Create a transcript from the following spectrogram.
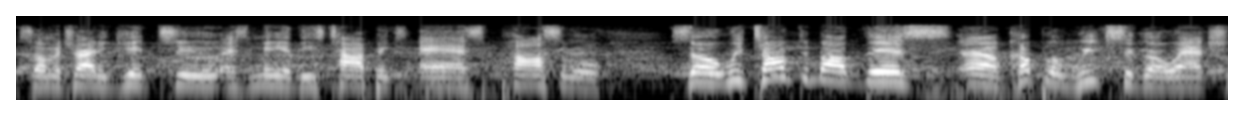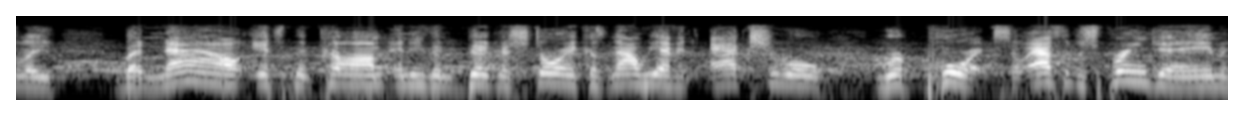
so I'm gonna try to get to as many of these topics as possible. So we talked about this uh, a couple of weeks ago, actually, but now it's become an even bigger story because now we have an actual report. So after the spring game,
